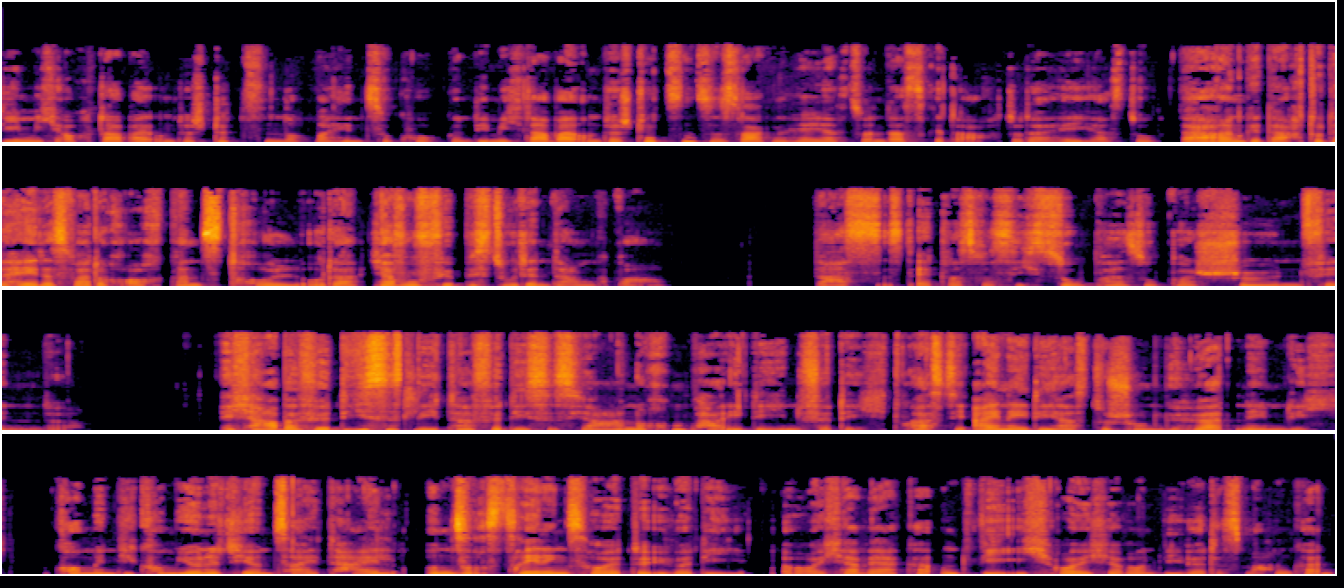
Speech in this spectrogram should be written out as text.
die mich auch dabei unterstützen, nochmal hinzugucken, die mich dabei unterstützen zu sagen, hey, hast du an das gedacht? Oder hey, hast du daran gedacht? Oder hey, das war doch auch ganz toll? Oder ja, wofür bist du denn dankbar? Das ist etwas, was ich super, super schön finde. Ich habe für dieses Liter, für dieses Jahr noch ein paar Ideen für dich. Du hast die eine Idee, hast du schon gehört, nämlich Komm in die Community und sei Teil unseres Trainings heute über die Räucherwerke und wie ich räuchere und wie wir das machen können.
